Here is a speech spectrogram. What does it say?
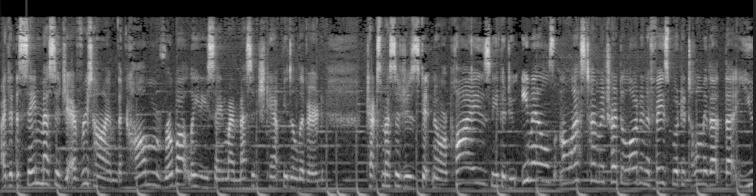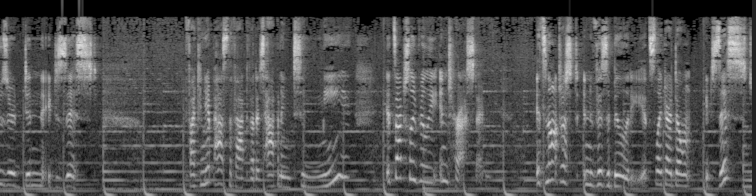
I get the same message every time the calm robot lady saying my message can't be delivered. Text messages get no replies, neither do emails, and the last time I tried to log into Facebook, it told me that that user didn't exist. If I can get past the fact that it's happening to me, it's actually really interesting. It's not just invisibility, it's like I don't exist,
